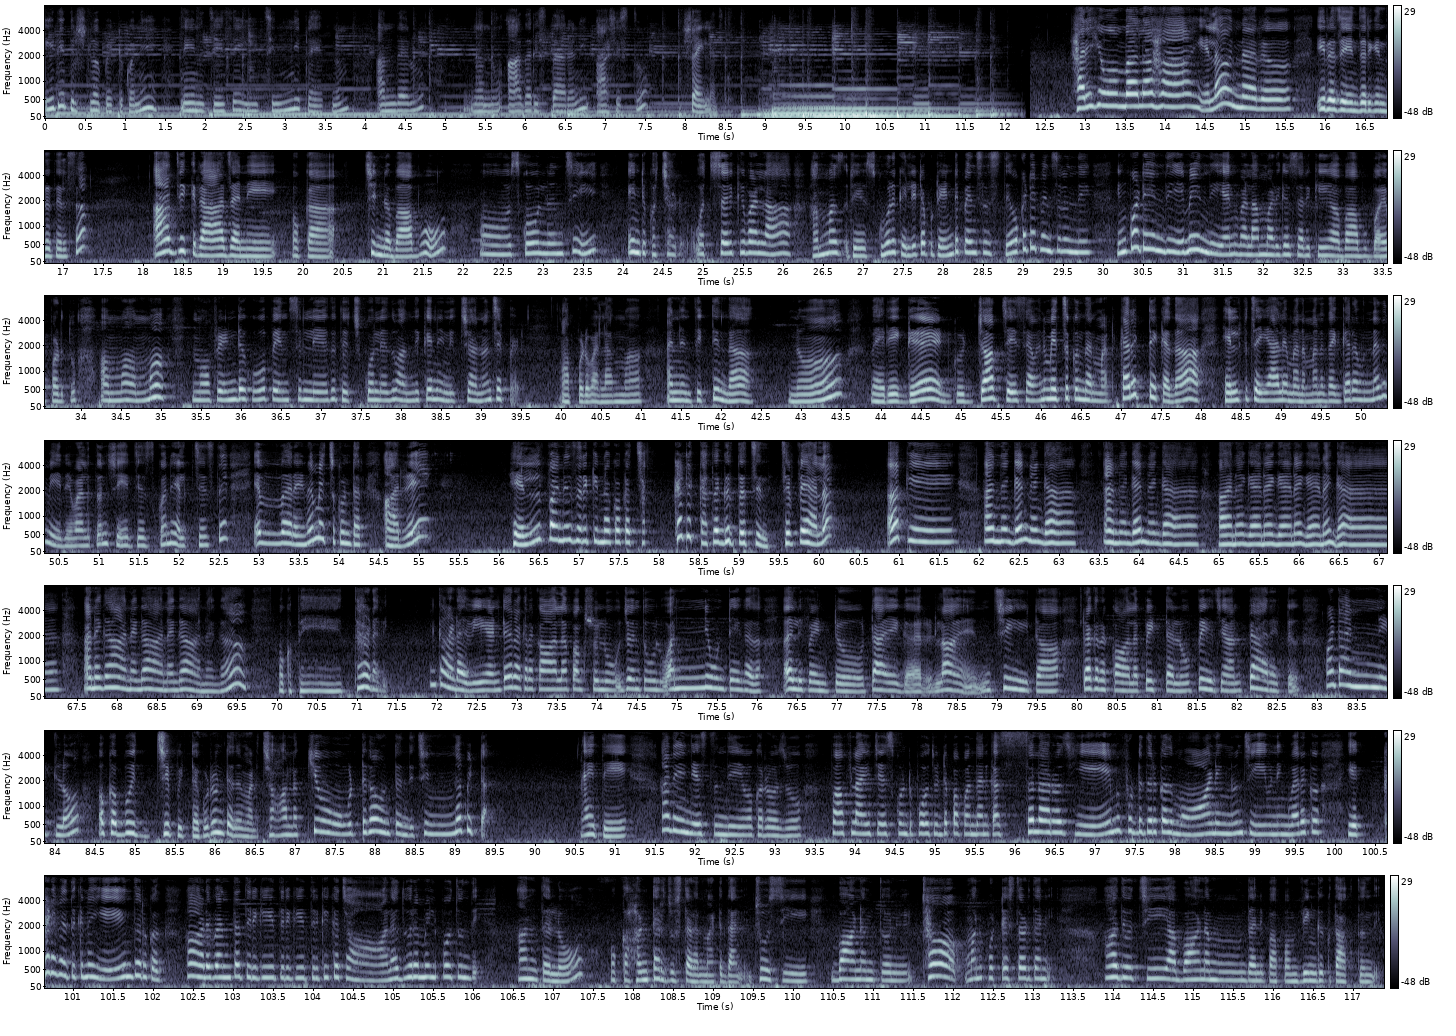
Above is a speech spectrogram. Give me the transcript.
ఇది దృష్టిలో పెట్టుకొని నేను చేసే ఈ చిన్ని ప్రయత్నం అందరూ నన్ను ఆదరిస్తారని ఆశిస్తూ శైలజ. హరి ఓం బాలహ ఎలా ఉన్నారు? ఈరోజు ఏం జరిగిందో తెలుసా? ఆద్విక్ రాజ్ అనే ఒక చిన్న బాబు స్కూల్ నుంచి ఇంటికి వచ్చాడు వచ్చేసరికి వాళ్ళ అమ్మ స్కూల్కి వెళ్ళేటప్పుడు రెండు పెన్సిల్స్ ఇస్తే ఒకటే పెన్సిల్ ఉంది. ఇంకోటి ఏంది? ఏమైంది? అని వాళ్ళ అమ్మ అడిగేసరికి ఆ బాబు భయపడుతూ అమ్మ అమ్మ మా ఫ్రెండ్కు పెన్సిల్ లేదు తెచ్చుకోలేదు అందుకే నేను ఇచ్చాను అని చెప్పాడు. అప్పుడు వాళ్ళ అమ్మ అని నేను తిట్టిందా? No very good good job చేసావని మెచ్చుకుందనమాట. కరెక్టే కదా హెల్ప్ చేయాలి మనం. మన దగ్గర ఉన్నది వేరే వాళ్ళతో షేర్ చేసుకొని హెల్ప్ చేస్తే ఎవరైనా మెచ్చుకుంటారు. అరే హెల్ప్ అనేసరికి నాకు ఒక చక్కటి కథ గుర్తొచ్చింది. చెప్పేయాలా? ఓకే. అనగనగా అనగనగా అనగనగనగనగా అనగా అనగా అనగా అనగా ఒక పెద్ద అడవి. ఇంకా అడవి అంటే రకరకాల పక్షులు జంతువులు అన్నీ ఉంటాయి కదా. ఎలిఫెంట్ టైగర్ లయన్ చీటా రకరకాల పిట్టలు పిజాన్ ప్యారెట్ వాటన్నిటిలో ఒక బుజ్జి పిట్ట కూడా ఉంటుంది అన్నమాట చాలా క్యూట్గా ఉంటుంది. చిన్న పిట్ట. అయితే అదేం చేస్తుంది? ఒకరోజు ఫ్లై చేసుకుంటూ పోతుంటే పాపం దానికి అస్సలు ఆ రోజు ఏమి ఫుడ్ దొరకదు. మార్నింగ్ నుంచి ఈవినింగ్ వరకు ఎక్కడ వెతికినా ఏం దొరకదు. ఆ అడవంతా తిరిగి తిరిగి తిరిగి ఇక చాలా దూరం వెళ్ళిపోతుంది. అంతలో ఒక హంటర్ చూస్తాడనమాట దాన్ని. చూసి బాణంతో ఠప్ మన కొట్టేస్తాడు దాన్ని. అది వచ్చి ఆ బాణము దాని పాపం వింగ్కు తాకుతుంది.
